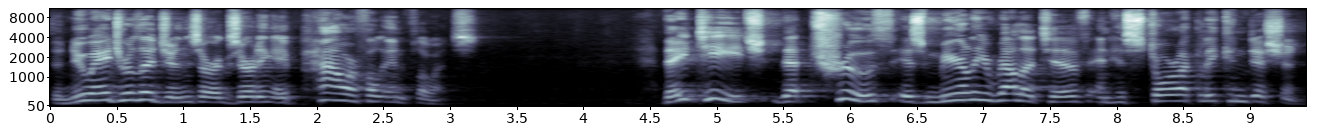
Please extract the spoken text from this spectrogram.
The New Age religions are exerting a powerful influence. They teach that truth is merely relative and historically conditioned.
